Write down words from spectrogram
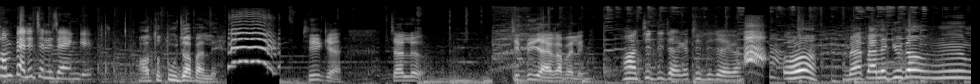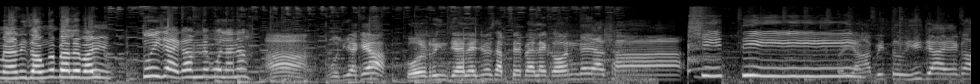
हम पहले चले जाएँगे। हाँ तो तू जा पहले। ठीक है चल। चिद्दी जाएगा पहले। हाँ चिद्दी जाएगा चिद्दी जाएगा। आ, मैं पहले क्यों जाऊँ? मैं नहीं जाऊँगा पहले भाई। तू ही जाएगा हमने बोला ना। हाँ भूलिया क्या? कोल्ड ड्रिंक चैलेंज में सबसे पहले कौन गया था? तो चिद्दी यहाँ भी तू ही जाएगा।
